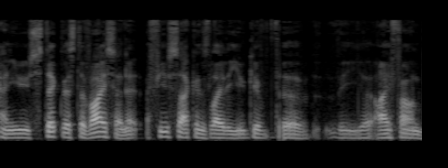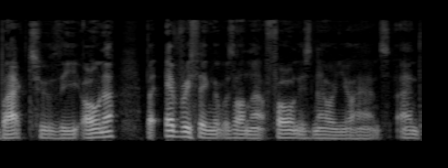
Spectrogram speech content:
and you stick this device in it. A few seconds later, you give the, the iPhone back to the owner, but everything that was on that phone is now in your hands. And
